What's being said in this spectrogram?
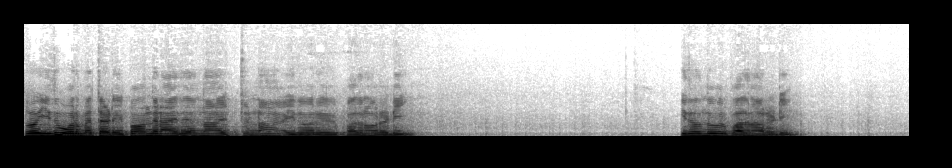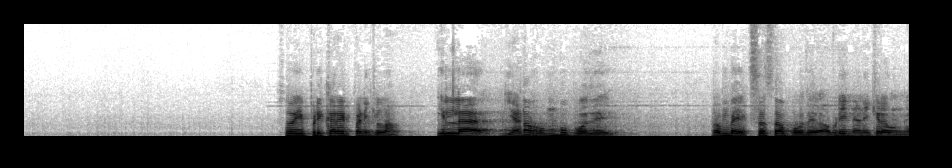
ஸோ இது ஒரு மெத்தடு இப்போ வந்து நான் இது என்ன ஆயிட்டுன்னா இது ஒரு பதினோரு அடி. இது வந்து ஒரு பதினாறு அடி. ஸோ இப்படி கரெக்ட் பண்ணிக்கலாம். இல்லை இடம் ரொம்ப போகுது. ரொம்ப எக்ஸஸாக போகுது அப்படின்னு நினைக்கிறவங்க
